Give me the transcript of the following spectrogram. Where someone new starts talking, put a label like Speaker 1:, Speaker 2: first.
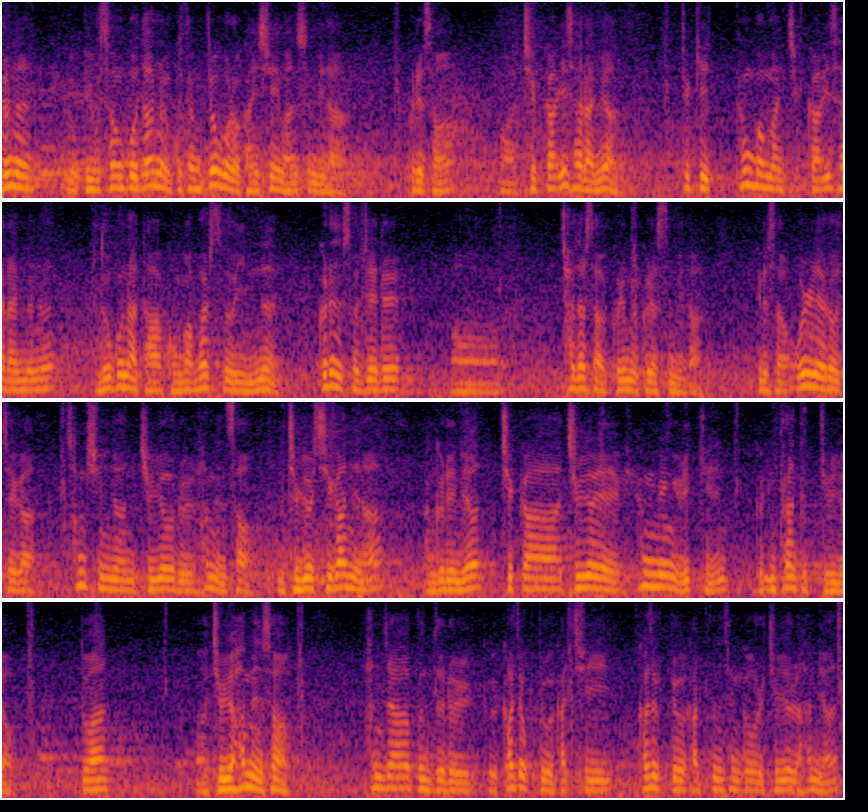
Speaker 1: 저는 그 비구성보다는 구성적으로 관심이 많습니다. 그래서 어, 치과 의사라면 특히 평범한 치과 의사라면은 누구나 다 공감할 수 있는 그런 소재를 어, 찾아서 그림을 그렸습니다. 그래서 원래로 제가 30년 진료를 하면서 뭐 진료 시간이나 안 그러면 치과 진료의 혁명을 일으킨 그 임플란트 진료 또한 어, 진료하면서 환자분들을 그 가족들과 같이 가족들과 같은 생각으로 진료를 하면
